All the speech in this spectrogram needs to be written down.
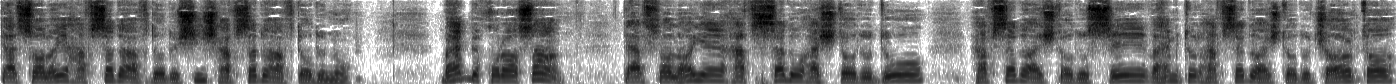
در سالهای 776 779 بعد به خراسان در سالهای 782 783 و همینطور 784 تا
